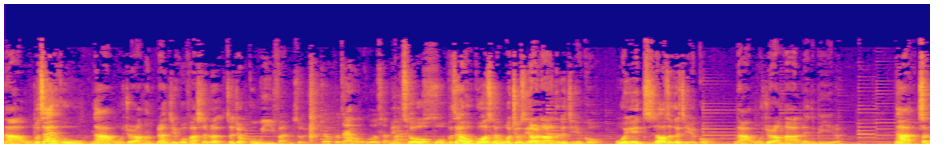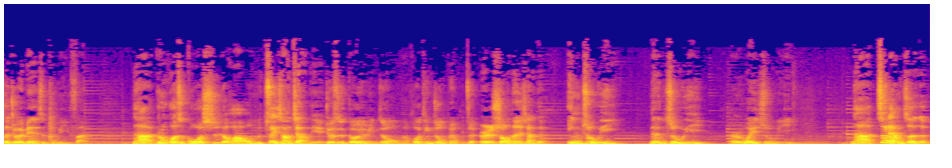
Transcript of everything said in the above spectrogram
那我不在乎，那我就让让结果发生了，这叫故意犯罪。就不在乎过程。没错，我不在乎过程，我就是要让那个结果，我也知道这个结果，那我就让他 let be 了。那这个就会变成是故意犯。那如果是过失的话，我们最常讲的也就是各位民众我们或听众朋友们最耳熟能详的应注意、能注意而未注意。那这两者的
